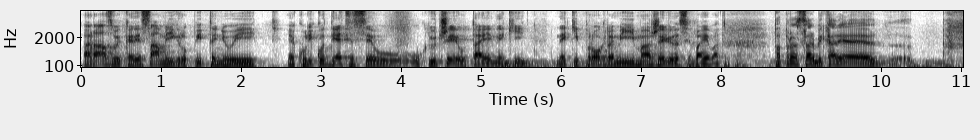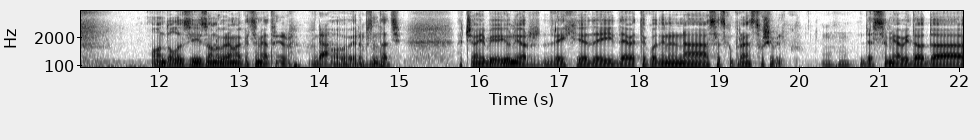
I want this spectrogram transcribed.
razvoj kad je sama igra u pitanju i e, koliko dece se u, uključuje u taj neki, neki program i ima želju da se bavi vaterpolom? Pa prva stvar, Bikar je on dolazi iz onog vremena kad sam ja trenirao da. ove reprezentacije. Mm -hmm. Znači on je bio junior 2009. godine na svetskom prvenstvu u Šibeniku. Mm -hmm. Gde sam ja video da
